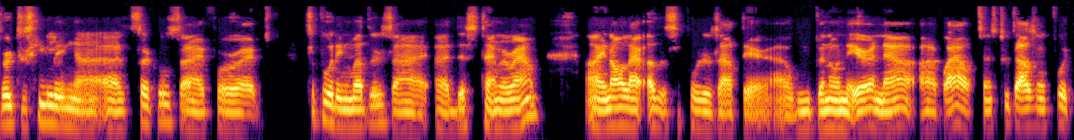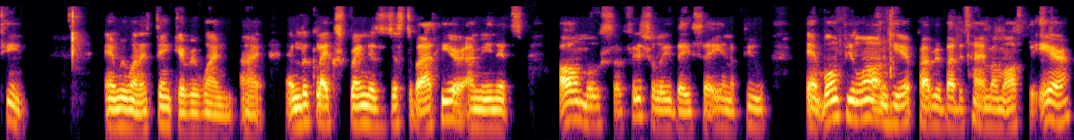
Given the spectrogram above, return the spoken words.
Virtues Healing uh, uh, Circles uh, for uh, supporting mothers uh, this time around and all our other supporters out there. we've been on the air now, wow, since 2014. And we want to thank everyone. and look like spring is just about here. I mean, it's almost officially, they say, in a few it won't be long here, probably by the time I'm off the air.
